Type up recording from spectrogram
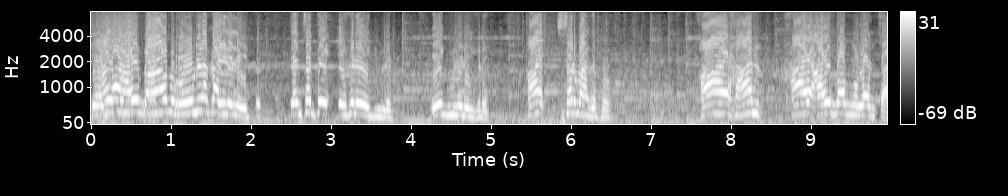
त्याचा आई बाप रोडला काढलेलं इथं. त्यांचा ते इकडे एक मिनिट एक मिनिट इकडे. हाय सर मागतो हाय हा हाय आई बाप मुलांचा.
